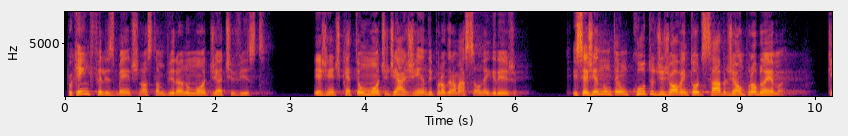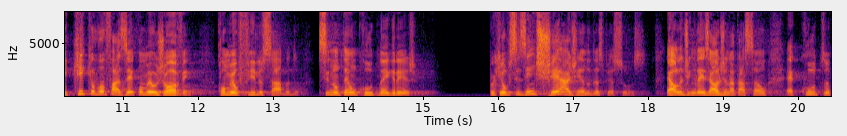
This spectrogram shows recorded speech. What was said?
Porque, infelizmente, nós estamos virando um monte de ativista. E a gente quer ter um monte de agenda e programação na igreja. E se a gente não tem um culto de jovem todo sábado, já é um problema. Que, que, que eu vou fazer com o meu jovem, com o meu filho sábado, se não tem um culto na igreja? Porque eu preciso encher a agenda das pessoas. É aula de inglês, é aula de natação, é culto,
